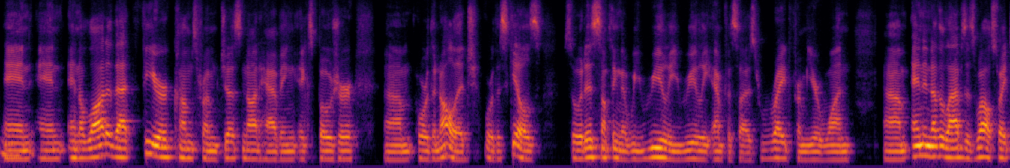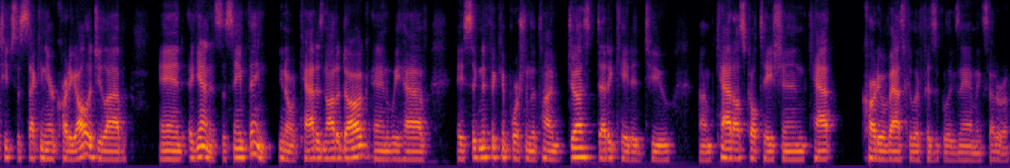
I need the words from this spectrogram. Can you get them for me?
Mm-hmm. and and and a lot of that fear comes from just not having exposure um, or the knowledge or the skills So it is something that we really, really emphasize right from year one um, and in other labs as well. So I teach the second year cardiology lab. And again, it's the same thing. You know, a cat is not a dog, and we have a significant portion of the time just dedicated to um, cat auscultation, cat cardiovascular physical exam, etc.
